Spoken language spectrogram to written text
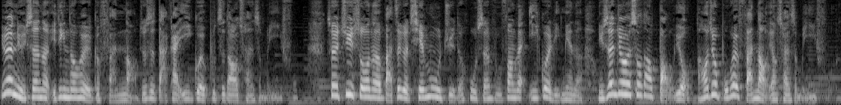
因为女生呢一定都会有一个烦恼，就是打开衣柜不知道穿什么衣服。所以据说呢，把这个千木举的护身符放在衣柜里面呢，女生就会受到保佑，然后就不会烦恼要穿什么衣服了，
